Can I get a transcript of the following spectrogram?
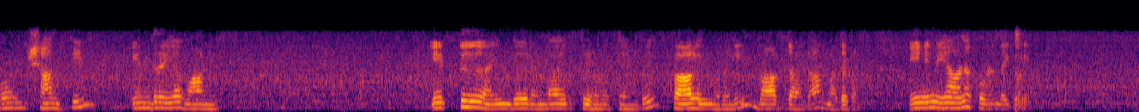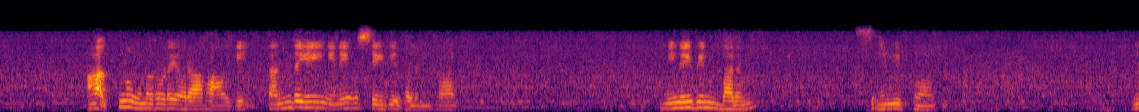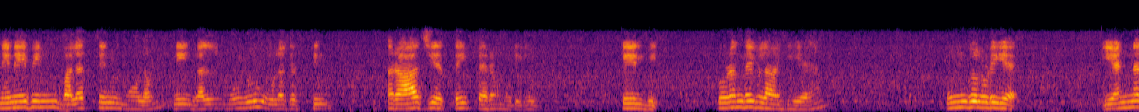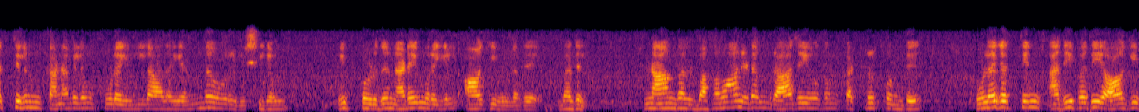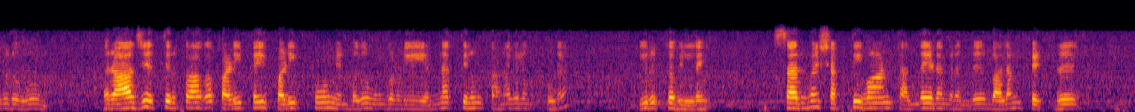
ஓம் சாந்தி இன்றைய வாணி எட்டு ஐந்து ரெண்டாயிரத்தி இருபத்தைந்து காலை முரளி பாப்தாதா மதுவன் இனிமையான குழந்தைகளே ஆத்ம உணர்வுடையவராக ஆகி தந்தையை நினைவு செய்தீர்கள் என்றால் நினைவின் பலம் சேமிப்பாகும் நினைவின் பலத்தின் மூலம் நீங்கள் முழு உலகத்தின் ராஜ்யத்தை பெற முடியும். கேள்வி. குழந்தைகளாகிய உங்களுடைய எண்ணத்திலும் கனவிலும் கூட இல்லாத எந்த ஒரு விஷயம் இப்பொழுது நடைமுறையில் ஆகியுள்ளது. பதில். நாங்கள் பகவானிடம் ராஜயோகம் கற்றுக்கொண்டு உலகத்தின் அதிபதி ஆகிவிடுவோம். ராஜ்யத்திற்காக படிப்பை படிப்போம் என்பது உங்களுடைய எண்ணத்திலும் கனவிலும் கூட இருக்கவில்லை. சர்வ சக்திவான் தந்தையிடமிருந்து பலம் பெற்று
